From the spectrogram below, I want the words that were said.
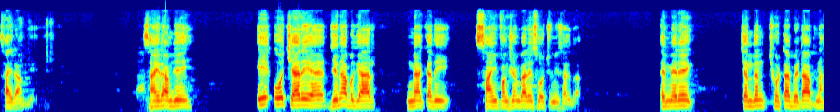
ਸਾਈਂ ਰਾਮ ਜੀ। ਸਾਈਂ ਰਾਮ ਜੀ, ਇਹ ਉਹ ਚਿਹਰੇ ਹੈ ਜਿਨ੍ਹਾਂ ਬਗੈਰ ਮੈਂ ਕਦੀ ਸਾਈਂ ਫੰਕਸ਼ਨ ਬਾਰੇ ਸੋਚ ਨਹੀਂ ਸਕਦਾ। ਇਹ ਮੇਰੇ ਚੰਦਨ ਛੋਟਾ ਬੇਟਾ ਆਪਣਾ,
